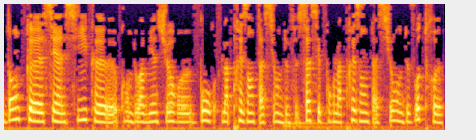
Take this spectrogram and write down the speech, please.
Donc, euh, c'est ainsi qu'on doit bien sûr, euh, pour la présentation de ça, c'est pour la présentation de votre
